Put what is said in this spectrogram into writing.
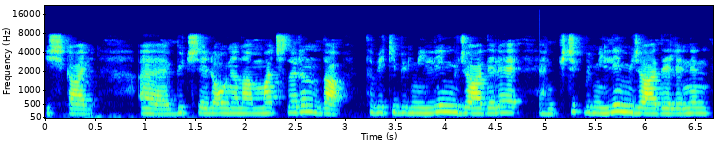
işgal e, güçleriyle oynanan maçların da tabii ki bir milli mücadele, yani küçük bir milli mücadelenin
